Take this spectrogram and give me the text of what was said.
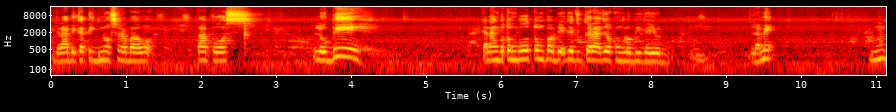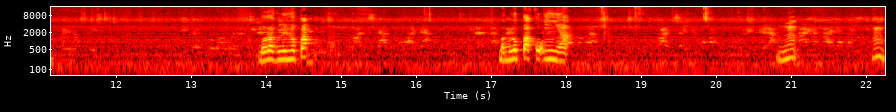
grabe ka tignos ra ba oh. Tapos lubi. Kanang butong-butong pa di gajud karadyaw kung lubi gayud. Lami. Hmm. Murag linupak. Maglupak ko unya. Hmm. Hmm.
